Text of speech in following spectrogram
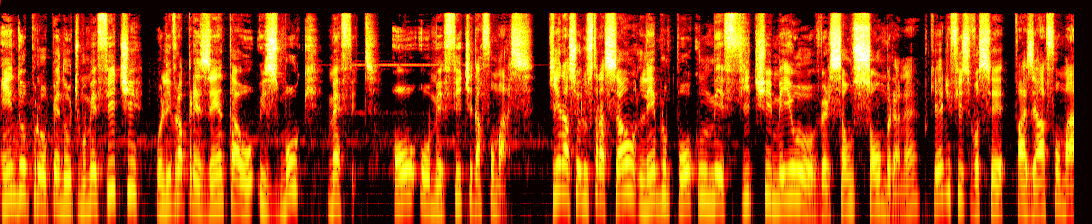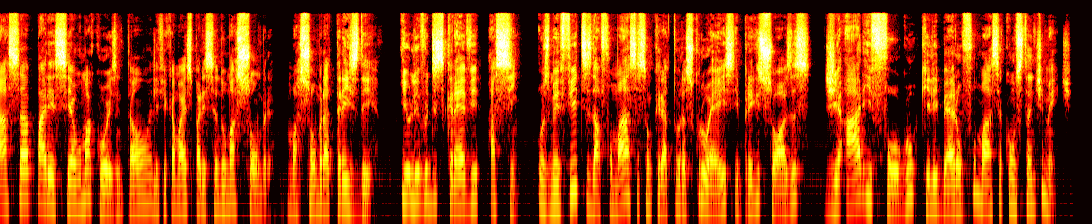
Indo para o penúltimo Mefit, o livro apresenta o Smoke Mephit, ou o Mefit da Fumaça. Que na sua ilustração lembra um pouco um Mefit meio versão sombra, né? Porque é difícil você fazer uma fumaça parecer alguma coisa, então ele fica mais parecendo uma sombra, uma sombra 3D. E o livro descreve assim: os Mefites da fumaça são criaturas cruéis e preguiçosas, de ar e fogo, que liberam fumaça constantemente.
